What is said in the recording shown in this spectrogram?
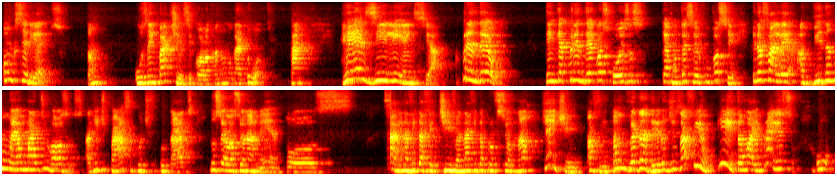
Como que seria isso? Então, usa empatia, se coloca no lugar do outro, tá? Resiliência. Aprendeu? Tem que aprender com as coisas que aconteceram com você. Como eu falei, a vida não é um mar de rosas. A gente passa por dificuldades nos relacionamentos, sabe, na vida afetiva, na vida profissional. Gente, a vida é um verdadeiro desafio. E estamos aí para isso. O,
